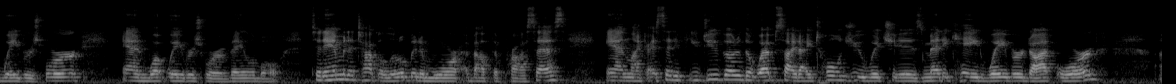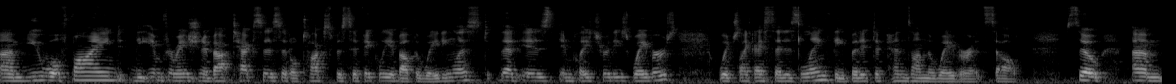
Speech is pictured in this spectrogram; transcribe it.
waivers were and what waivers were available. Today I'm going to talk a little bit more about the process and like I said, if you do go to the website I told you, which is medicaidwaiver.org, um, you will find the information about Texas. It'll talk specifically about the waiting list that is in place for these waivers, which, like I said, is lengthy, but it depends on the waiver itself. So um,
